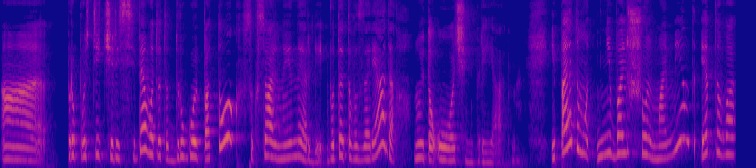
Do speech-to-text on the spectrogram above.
а, пропустить через себя вот этот другой поток сексуальной энергии, вот этого заряда, ну это очень приятно. И поэтому небольшой момент этого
